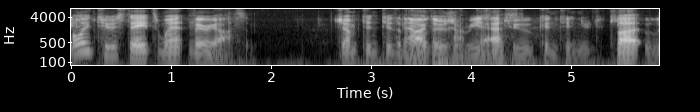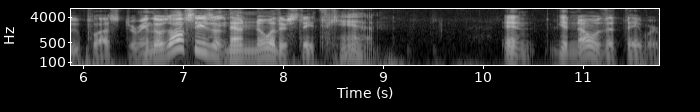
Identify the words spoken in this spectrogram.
Only two states went very awesome. jumped into the now there's a reason to continue to keep But- Hulu Plus during those off seasons. Now no other states can. And you know that they were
